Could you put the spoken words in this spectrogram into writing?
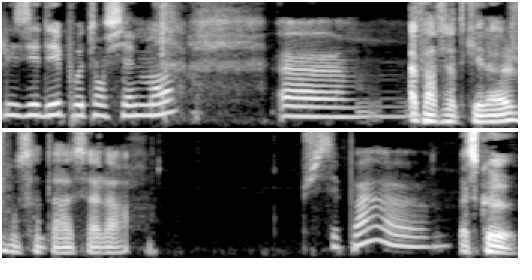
les aider potentiellement. Euh, À partir de quel âge on s'intéresse à l'art? Je sais pas. euh, Parce que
